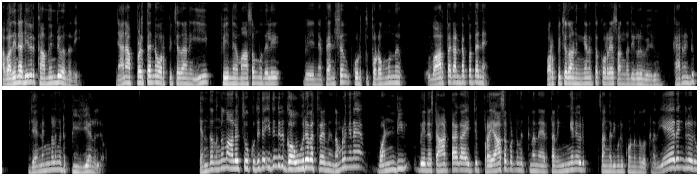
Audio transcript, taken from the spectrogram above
അപ്പോൾ അതിന്റെ അടിയിൽ ഒരു കമന്റ് വന്നതേ. ഞാൻ അപ്പോഴത്തന്നെ ഉറപ്പിച്ചതാണ് ഈ പിന്നെ മാസം മുതൽ പിന്നെ പെൻഷൻ കൊടുത്തു തുടങ്ങുന്ന വാർത്ത കണ്ടപ്പോൾ തന്നെ ഉറപ്പിച്ചതാണ് ഇങ്ങനത്തെ കുറേ സംഗതികൾ വരും. കാരണം ഇത് ജനങ്ങളിങ്ങോട്ട് പിഴിയണല്ലോ. എന്താ നിങ്ങൾ ആലോചിച്ച് നോക്കൂ. ഇതിന്റെ ഇതിന്റെ ഒരു ഗൗരവം എത്രയാണ്? നമ്മളിങ്ങനെ വണ്ടി പിന്നെ സ്റ്റാർട്ടാകായിട്ട് പ്രയാസപ്പെട്ട് നിൽക്കുന്ന നേരത്താണ് ഇങ്ങനെ ഒരു സംഗതി കൂടി കൊണ്ടുവന്ന് വെക്കുന്നത് ഏതെങ്കിലും ഒരു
